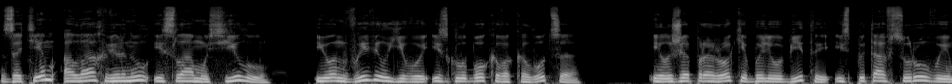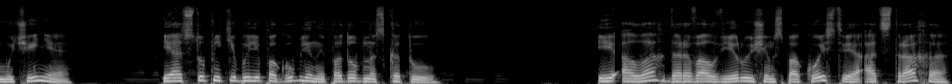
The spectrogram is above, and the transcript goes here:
Затем Аллах вернул исламу силу, и он вывел его из глубокого колодца, и лжепророки были убиты, испытав суровые мучения, и отступники были погублены, подобно скоту. И Аллах даровал верующим спокойствие от страха,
